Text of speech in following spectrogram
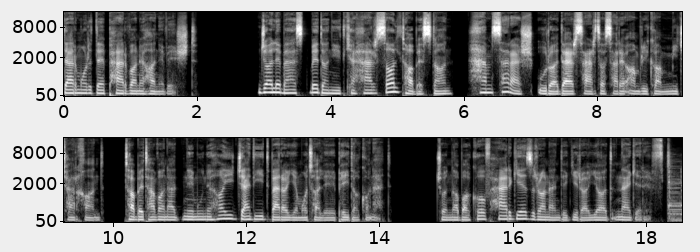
در مورد پروانه ها نوشت. جالب است بدانید که هر سال تابستان همسرش او را در سرتاسر سر آمریکا میچرخاند تا بتواند نمونه های جدید برای مطالعه پیدا کند. چون ناباکوف هرگز رانندگی را یاد نگرفت.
